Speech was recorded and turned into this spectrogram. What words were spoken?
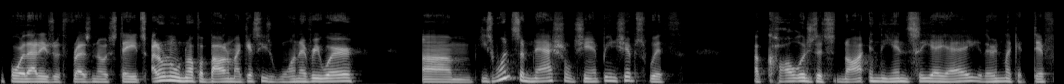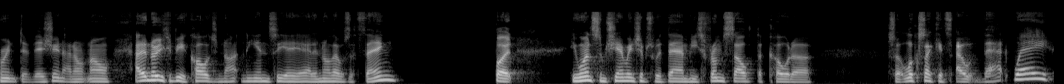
Before that, he was with Fresno States. I don't know enough about him. I guess he's won everywhere. Um, he's won some national championships with a college that's not in the NCAA. They're in like a different division. I don't know. I didn't know you could be a college not in the NCAA. I didn't know that was a thing. But he won some championships with them. He's from South Dakota, so it looks like it's out that way.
